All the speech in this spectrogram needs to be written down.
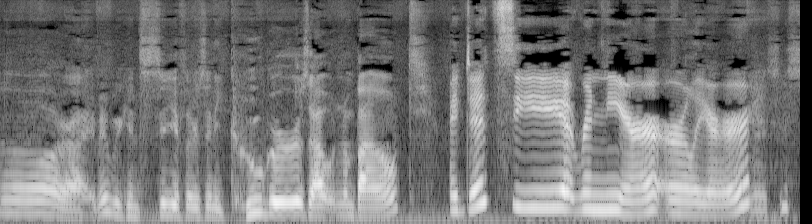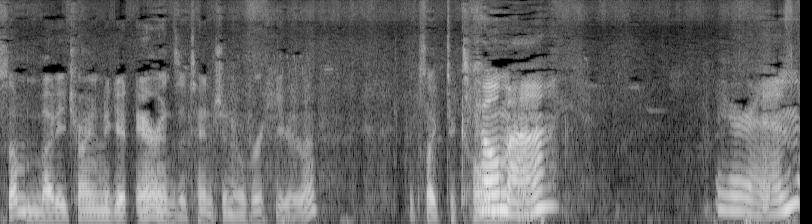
All right. Maybe we can see if there's any cougars out and about. I did see Rainier earlier. I see somebody trying to get Aaron's attention over here. Looks like Tacoma. Tacoma. Aaron.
